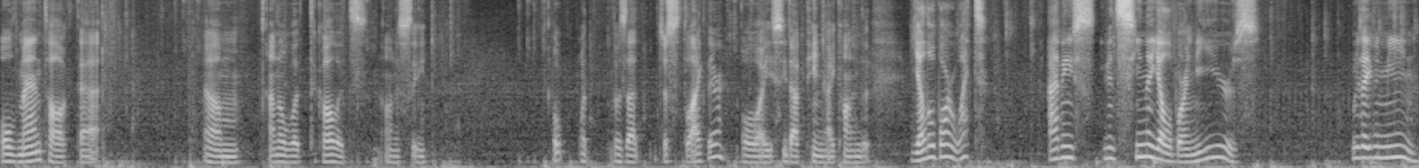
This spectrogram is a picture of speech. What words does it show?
old man talk, that um, I don't know what to call it, honestly. Oh, what was that? Just lag there? Oh, I see that ping icon in the... Yellow bar? What? I haven't even seen a yellow bar in years. What does that even mean?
